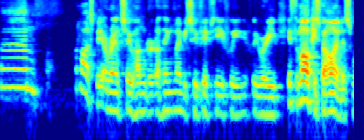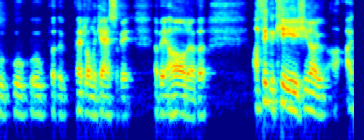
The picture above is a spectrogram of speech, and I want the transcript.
Um, I'd like to be around 200. I think maybe 250 if we if we really if the market's behind us, we'll, we'll, we'll put the pedal on the gas a bit a bit harder. But I think the key is, you know, I,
